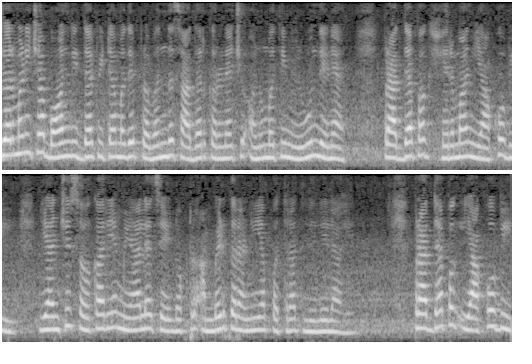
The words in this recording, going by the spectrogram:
जर्मनीच्या बॉन विद्यापीठामध्ये प्रबंध सादर करण्याची अनुमती मिळवून देण्यात प्राध्यापक हेरमान याकोबी यांचे सहकार्य मिळाल्याचे डॉक्टर आंबेडकरांनी या पत्रात लिहिलेलं आहे. प्राध्यापक याकोबी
